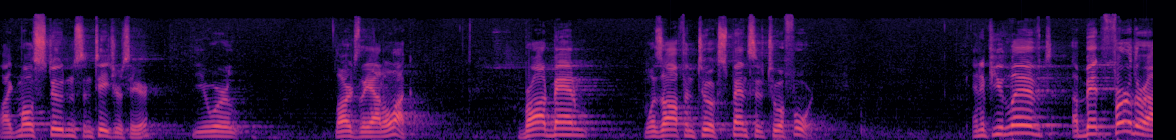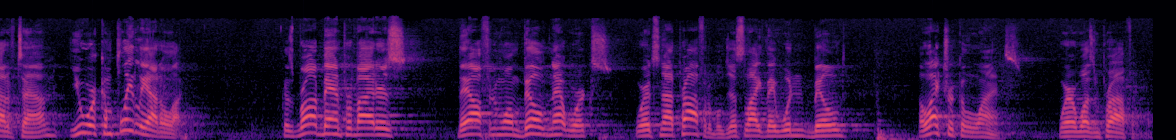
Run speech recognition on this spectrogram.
like most students and teachers here, you were largely out of luck. Broadband was often too expensive to afford. And if you lived a bit further out of town, you were completely out of luck. Because broadband providers, they often won't build networks where it's not profitable, just like they wouldn't build electrical lines where it wasn't profitable.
